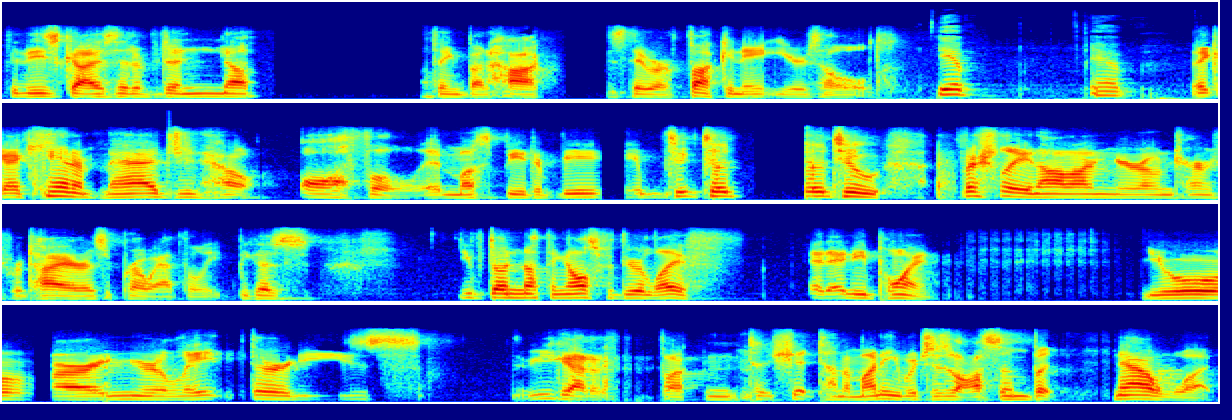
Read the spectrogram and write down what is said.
for these guys that have done nothing but hockey since they were fucking eight years old. Yep. Yep. Like I can't imagine how awful it must be to be to to, to, to especially not on your own terms retire as a pro athlete because you've done nothing else with your life at any point. You are in your late thirties. You got a fucking t- shit ton of money, which is awesome. But now what?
